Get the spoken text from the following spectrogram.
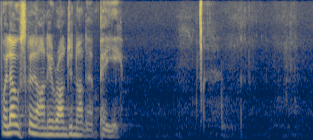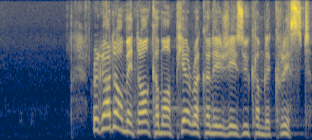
Voilà où on est rendu dans le pays. Regardons maintenant comment Pierre reconnaît Jésus comme le Christ.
